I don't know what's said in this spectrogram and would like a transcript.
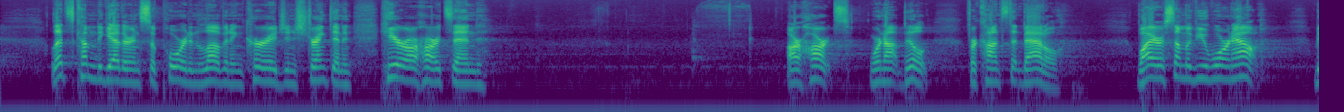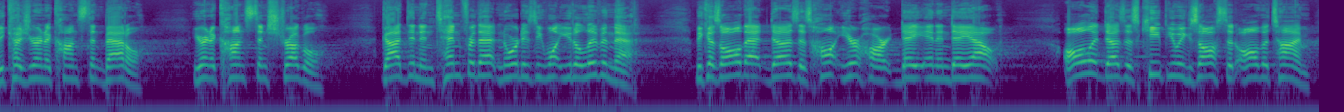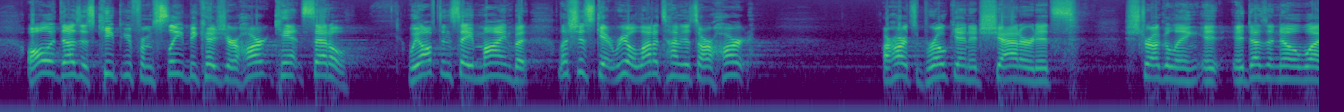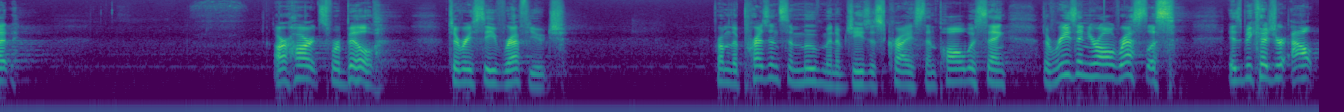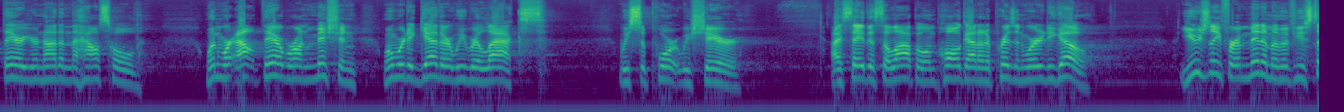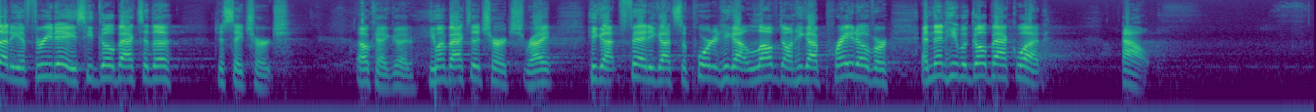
let's come together and support and love and encourage and strengthen and hear our hearts and our hearts were not built for constant battle. Why are some of you worn out? Because you're in a constant battle, you're in a constant struggle. God didn't intend for that, nor does He want you to live in that. Because all that does is haunt your heart day in and day out. All it does is keep you exhausted all the time. All it does is keep you from sleep because your heart can't settle. We often say mind, but let's just get real. A lot of times it's our heart. Our heart's broken, it's shattered, it's struggling, it, it doesn't know what. Our hearts were built to receive refuge from the presence and movement of Jesus Christ. And Paul was saying, the reason you're all restless is because you're out there, you're not in the household. When we're out there, we're on mission. When we're together, we relax, we support, we share. I say this a lot, but when Paul got out of prison, where did he go? Usually, for a minimum, if you study of three days, he'd go back to the, just say church. Okay, good. He went back to the church, right? He got fed, he got supported, he got loved on, he got prayed over, and then he would go back what? Out.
